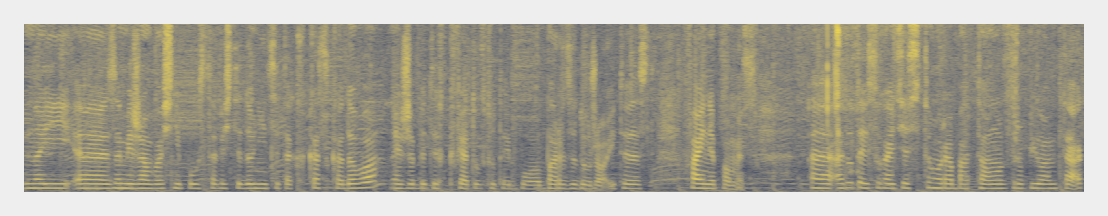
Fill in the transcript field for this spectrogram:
No i e, zamierzam właśnie poustawiać te donice tak kaskadowo, żeby tych kwiatów tutaj było bardzo dużo i to jest fajny pomysł. E, a tutaj słuchajcie, z tą rabatą zrobiłam tak,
